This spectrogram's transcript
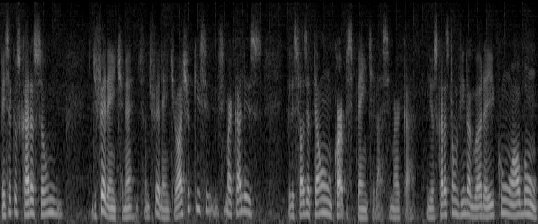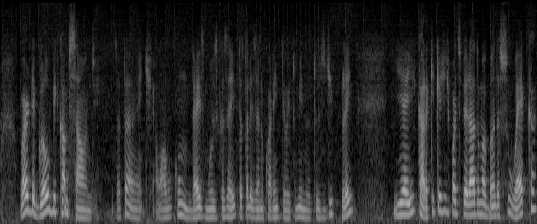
pensa que os caras são diferentes, né? São diferentes. Eu acho que se, se marcar eles eles fazem até um corpse paint lá, se marcar. E os caras estão vindo agora aí com o álbum Where the Globe Becomes Sound. Exatamente. É um álbum com 10 músicas aí, totalizando 48 minutos de play. E aí, cara, o que, que a gente pode esperar de uma banda sueca,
